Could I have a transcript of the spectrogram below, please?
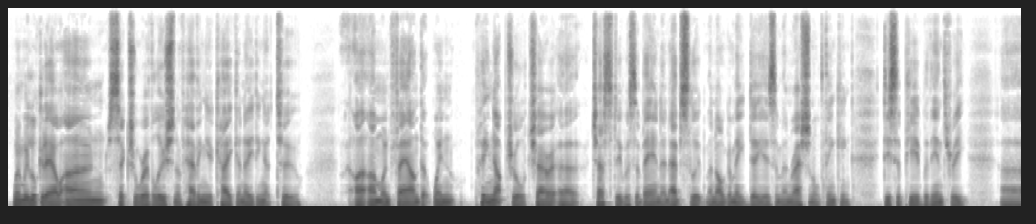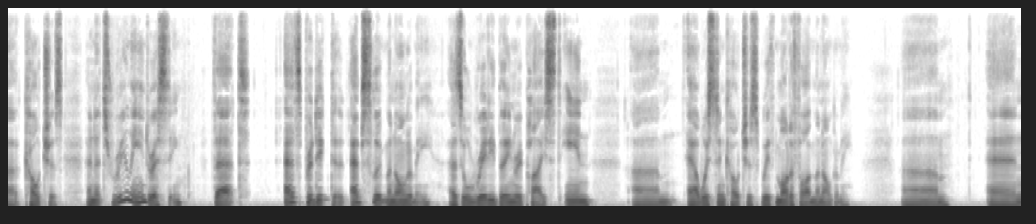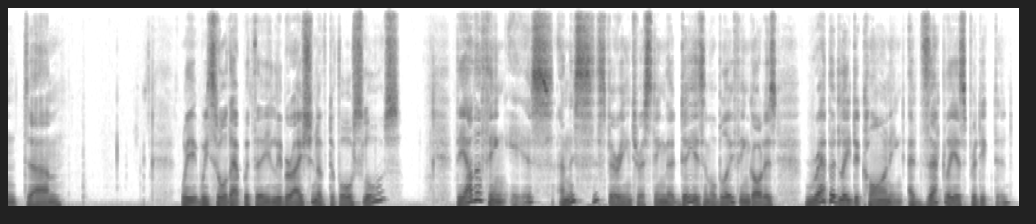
when we look at our own sexual revolution of having your cake and eating it too, Unwin found that when prenuptial char- uh, chastity was abandoned, absolute monogamy, deism, and rational thinking disappeared within three uh, cultures. And it's really interesting that, as predicted, absolute monogamy has already been replaced in um, our Western cultures with modified monogamy. Um, and um, we, we saw that with the liberation of divorce laws. The other thing is, and this, this is very interesting, that deism or belief in God is rapidly declining exactly as predicted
